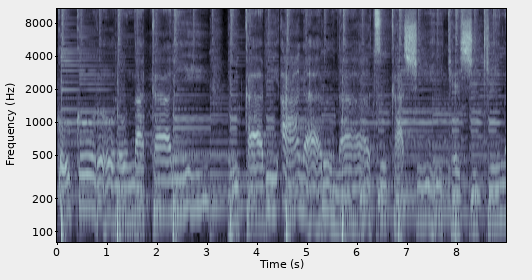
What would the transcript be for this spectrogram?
心の中に浮かび上がる懐かしい景色が。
